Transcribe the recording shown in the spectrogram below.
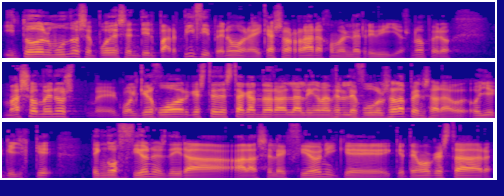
y todo el mundo se puede sentir partícipe, ¿no? Bueno, hay casos raros como el de Ribillos, ¿no? Pero más o menos eh, cualquier jugador que esté destacando ahora en la Liga Nacional de Fútbol Sala pensará, oye, que es que tengo opciones de ir a, la selección y que, tengo que estar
